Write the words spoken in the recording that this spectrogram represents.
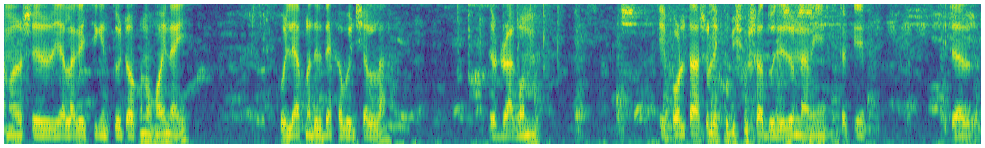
আনারসের ইয়া লাগাইছি কিন্তু এটা এখনও হয় নাই। হইলে আপনাদের দেখাবো ইনশাল্লাহ। তো ড্রাগন, এই ফলটা আসলে খুবই সুস্বাদু যে জন্য আমি এটাকে এটার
